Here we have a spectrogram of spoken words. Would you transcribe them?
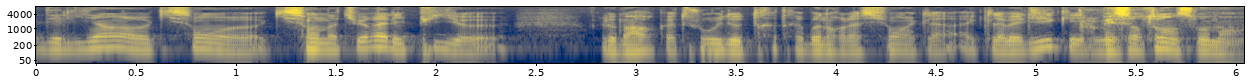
des liens qui sont, qui sont naturels. Et puis, le Maroc a toujours eu de très très bonnes relations avec la, avec la Belgique. Mais surtout en ce moment.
